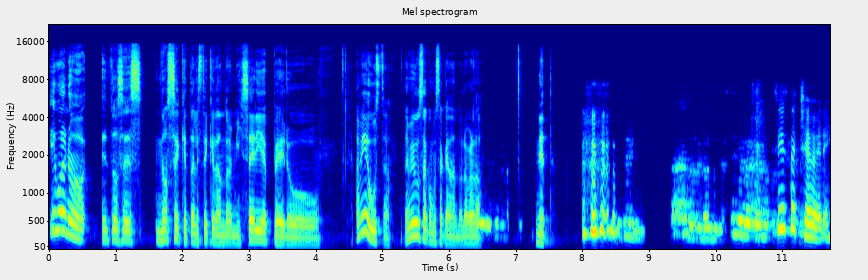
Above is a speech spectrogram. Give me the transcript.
Y bueno, entonces, no sé qué tal esté quedando mi serie, pero a mí me gusta. A mí me gusta cómo está quedando, la verdad. Neta. Sí, está chévere.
